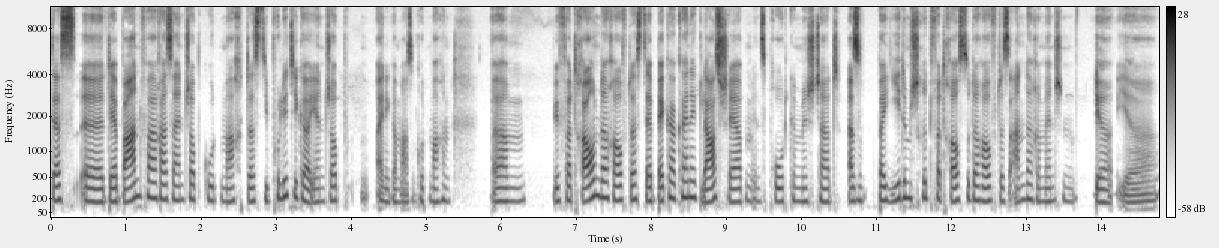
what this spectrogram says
dass äh, der Bahnfahrer seinen Job gut macht, dass die Politiker ihren Job einigermaßen gut machen. Ähm, wir vertrauen darauf, dass der Bäcker keine Glasscherben ins Brot gemischt hat. Also bei jedem Schritt vertraust du darauf, dass andere Menschen ihr, ihr,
